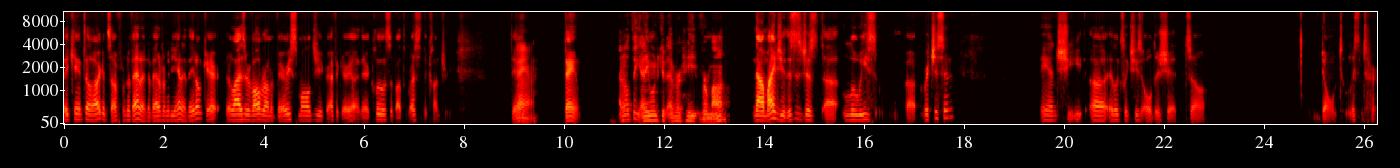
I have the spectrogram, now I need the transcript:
They can't tell Arkansas from Nevada, Nevada from Indiana. They don't care. Their lives revolve around a very small geographic area, and they're clueless about the rest of the country. Damn. Damn. Damn. I don't think anyone could ever hate Vermont. Now, mind you, this is just uh, Louise uh, Richardson, and she. Uh, it looks like she's old as shit. So don't listen to her.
